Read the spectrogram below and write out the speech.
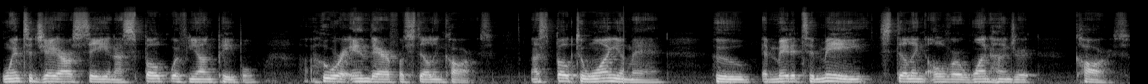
Went to JRC and I spoke with young people uh, who were in there for stealing cars. I spoke to one young man who admitted to me stealing over 100 cars.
